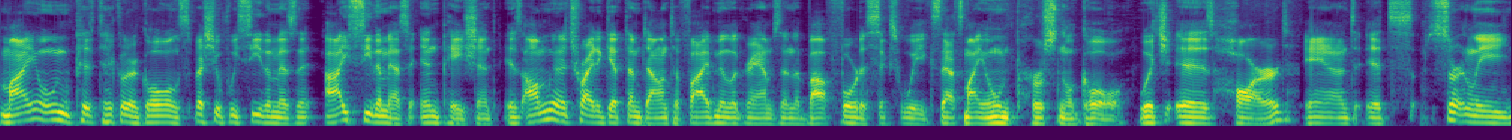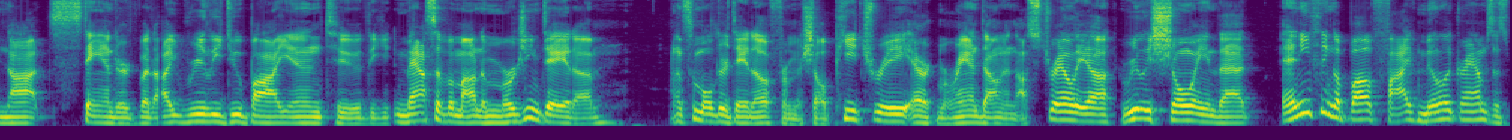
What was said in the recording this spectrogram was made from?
my own particular goal, especially if we see them as an, I see them as an inpatient, is I'm going to try to get them down to five milligrams in about four to six weeks. That's my own personal goal, which is hard and it's certainly not standard. But I really do buy into the massive amount of emerging data and some older data from Michelle Petri, Eric Morand down in Australia, really showing that anything above five milligrams is,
